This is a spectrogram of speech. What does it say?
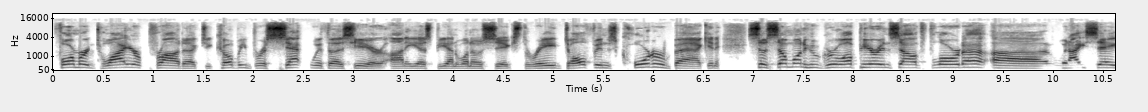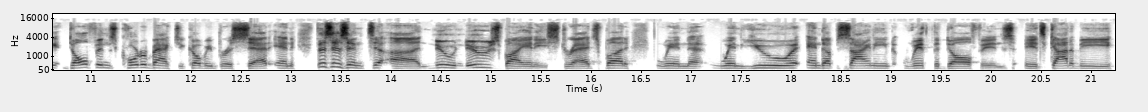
Former Dwyer product, Jacoby Brissett, with us here on ESPN 1063, Dolphins quarterback. And so, someone who grew up here in South Florida, uh, when I say Dolphins quarterback, Jacoby Brissett, and this isn't uh, new news by any stretch, but when when you end up signing with the Dolphins, it's got to be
